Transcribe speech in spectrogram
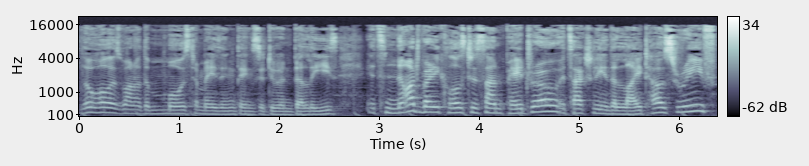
Blue Hole is one of the most amazing things to do in Belize. It's not very close to San Pedro, it's actually in the Lighthouse Reef,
